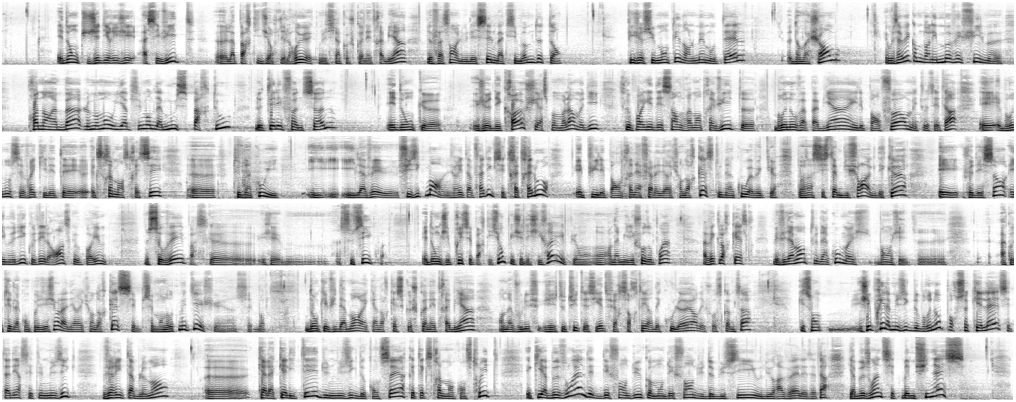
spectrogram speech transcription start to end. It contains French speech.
Et donc, j'ai dirigé assez vite euh, la partie de Georges Delrue, avec musicien que je connais très bien, de façon à lui laisser le maximum de temps. Puis je suis monté dans le même hôtel, euh, dans ma chambre, et vous savez, comme dans les mauvais films, euh, prenant un bain, le moment où il y a absolument de la mousse partout, le téléphone sonne, et donc je décroche, et à ce moment-là, on me dit, est-ce que vous pourriez descendre vraiment très vite Bruno va pas bien, il n'est pas en forme, et tout, etc. Et, et Bruno, c'est vrai qu'il était extrêmement stressé. Tout d'un coup, il, il, avait physiquement une véritable fatigue, c'est très très lourd. Et puis il n'est pas entraîné à faire la direction d'orchestre, tout d'un coup, avec, dans un système différent, avec des chœurs. Et je descends et il me dit écoutez, Laurent, est-ce que vous pourriez me sauver parce que j'ai un souci, quoi. Et donc j'ai pris ces partitions, puis j'ai déchiffré, et puis on, a mis les choses au point avec l'orchestre. Mais évidemment, tout d'un coup, moi, bon, j'ai euh, à côté de la composition, la direction d'orchestre, c'est mon autre métier. Donc évidemment, avec un orchestre que je connais très bien, on a voulu, j'ai tout de suite essayé de faire sortir des couleurs, des choses comme ça. Qui sont, j'ai pris la musique de Bruno pour ce qu'elle est, c'est-à-dire c'est une musique véritablement euh, qui a la qualité d'une musique de concert qui est extrêmement construite et qui a besoin d'être défendue comme on défend du Debussy ou du Ravel, etc. Il y a besoin de cette même finesse.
